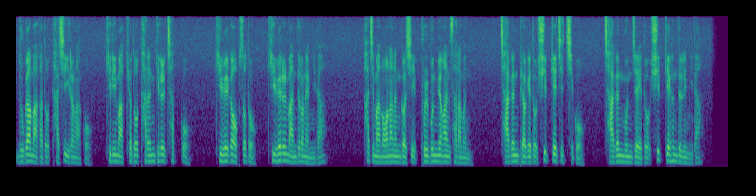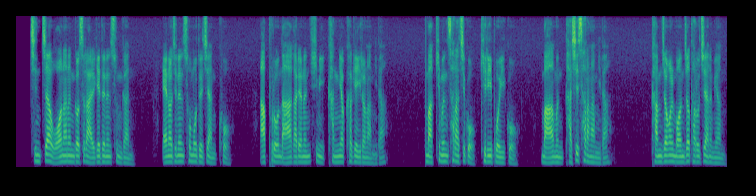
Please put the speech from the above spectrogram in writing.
누가 막아도 다시 일어나고 길이 막혀도 다른 길을 찾고 기회가 없어도 기회를 만들어냅니다. 하지만 원하는 것이 불분명한 사람은 작은 벽에도 쉽게 지치고 작은 문제에도 쉽게 흔들립니다. 진짜 원하는 것을 알게 되는 순간 에너지는 소모되지 않고 앞으로 나아가려는 힘이 강력하게 일어납니다. 막힘은 사라지고 길이 보이고 마음은 다시 살아납니다. 감정을 먼저 다루지 않으면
